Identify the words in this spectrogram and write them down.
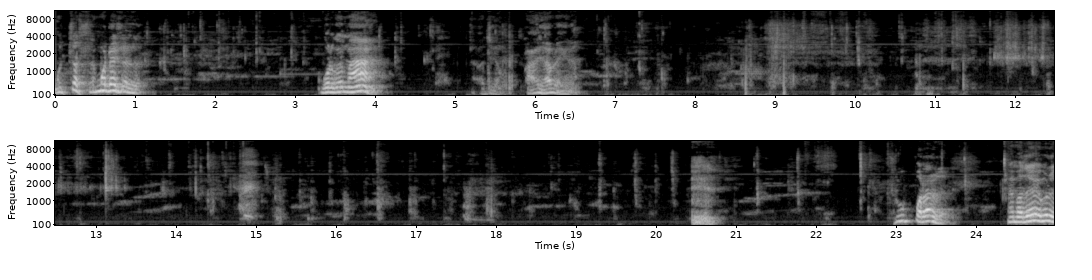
முச்ச செம்ம டேஸ்ட் இருக்குது உங்களுக்கு வேணுமா? வச்சுக்கோங்க. பாதி சாப்பிட வைக்கிறேன். சூப்பராக இருக்குது நம்ம அதே எப்படி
